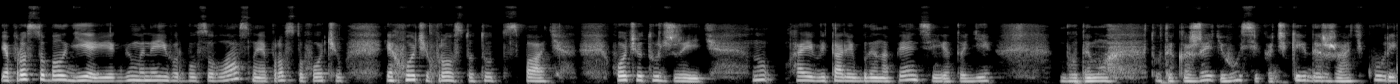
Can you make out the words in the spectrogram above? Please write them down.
я просто балдію. Якби в мене Ігор був согласний, я просто хочу, я хочу просто тут спати, хочу тут жити. Ну, хай Віталій буде на пенсії, а тоді будемо тут яка жити, гусі, качки держать, курі.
